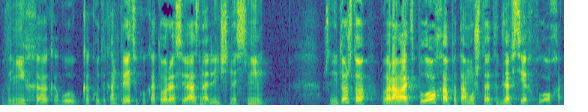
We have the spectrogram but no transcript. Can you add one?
в них э, какую-то конкретику, которая связана лично с ним. Что не то, что воровать плохо, потому что это для всех плохо,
